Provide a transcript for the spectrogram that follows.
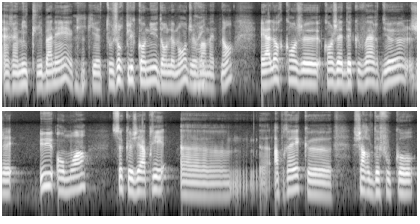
ermite libanais, mhm. qui, est toujours plus connu dans le monde, je vois maintenant. Et alors, quand, je, quand j'ai découvert Dieu, j'ai eu en moi ce que j'ai appris euh, après que Charles de Foucault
